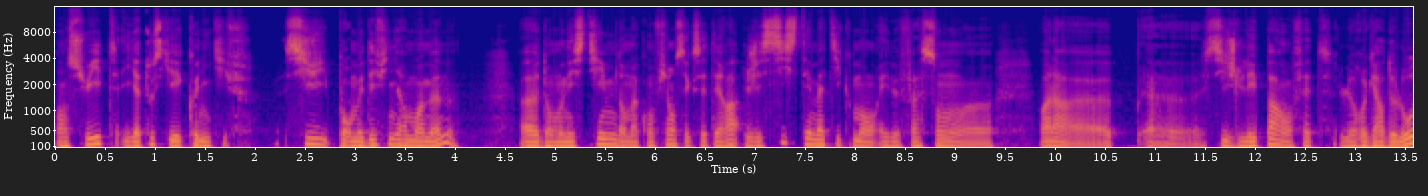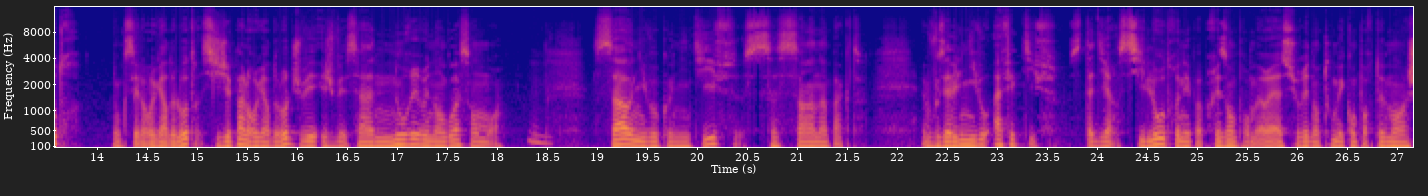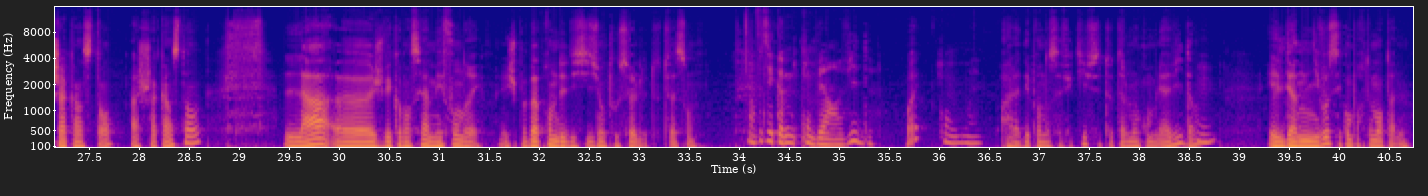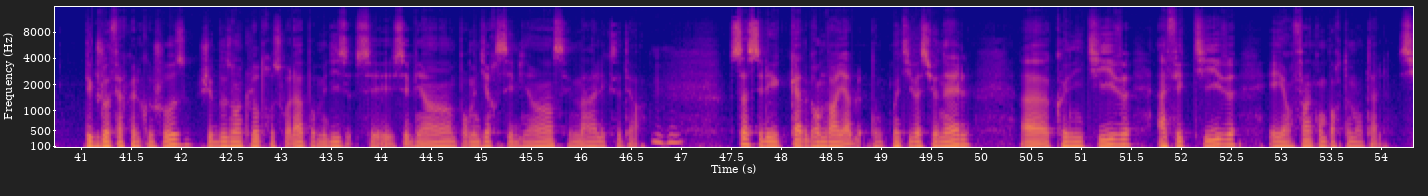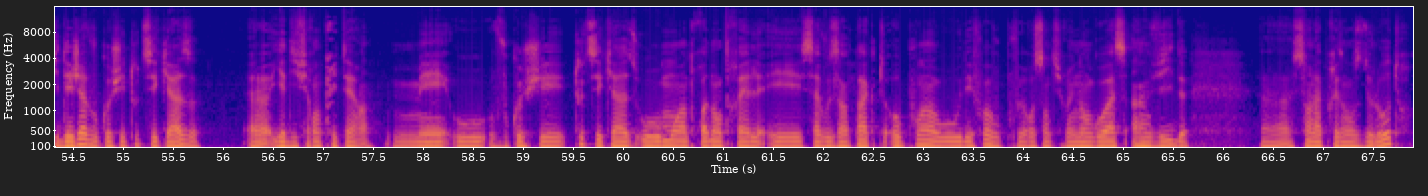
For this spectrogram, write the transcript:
Ensuite, il y a tout ce qui est cognitif. Si pour me définir moi-même, euh, dans mon estime, dans ma confiance, etc. J'ai systématiquement et de façon, euh, voilà, si je l'ai pas en fait le regard de l'autre, donc c'est le regard de l'autre. Si j'ai pas le regard de l'autre, je vais, je vais, ça va nourrir une angoisse en moi. Mmh. Ça, au niveau cognitif, ça, ça a un impact vous avez le niveau affectif. C'est-à-dire, si l'autre n'est pas présent pour me réassurer dans tous mes comportements à chaque instant, à chaque instant, là, je vais commencer à m'effondrer. Et je peux pas prendre de décision tout seul, de toute façon. En fait, c'est comme combler un vide. Ouais. Ah, la dépendance affective, c'est totalement combler un vide. Hein. Mm. Et le dernier niveau, c'est comportemental. Dès que je dois faire quelque chose, j'ai besoin que l'autre soit là pour me dire c'est bien, pour me dire c'est bien, c'est mal, etc. Ça, c'est les quatre grandes variables. Donc motivationnelle, euh, cognitive, affective et enfin comportementale. Si déjà vous cochez toutes ces cases, euh, il y a différents critères, hein. mais où vous cochez toutes ces cases, ou au moins trois d'entre elles, et ça vous impacte au point où des fois vous pouvez ressentir une angoisse, un vide, euh, sans la présence de l'autre,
